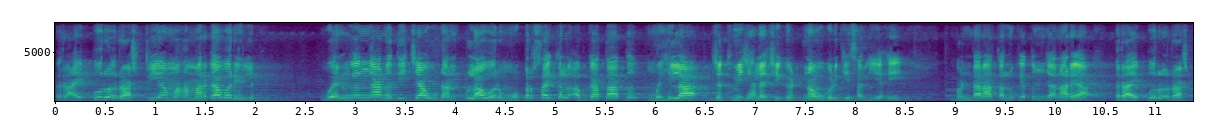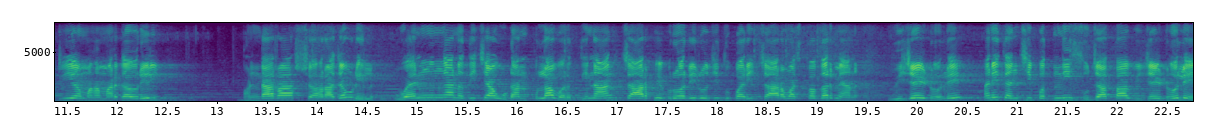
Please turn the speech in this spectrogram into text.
रायपूर राष्ट्रीय महामार्गावरील वैनगंगा नदीच्या उड्डाणपुलावर मोटरसायकल अपघातात महिला जखमी झाल्याची घटना उघडकीस आली आहे. भंडारा तालुक्यातून जाणाऱ्या रायपूर राष्ट्रीय महामार्गावरील भंडारा शहराजवळील वैनगंगा नदीच्या उड्डाणपुलावर दिनांक चार फेब्रुवारी रोजी दुपारी चार वाजता दरम्यान विजय ढोले आणि त्यांची पत्नी सुजाता विजय ढोले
